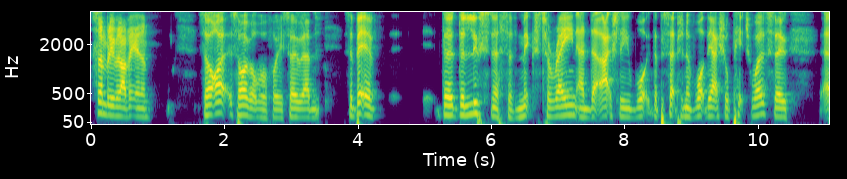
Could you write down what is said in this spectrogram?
Somebody would have it in them. So I so I got one for you. So um, it's a bit of the the looseness of mixed terrain and the, actually what the perception of what the actual pitch was. So. Uh,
